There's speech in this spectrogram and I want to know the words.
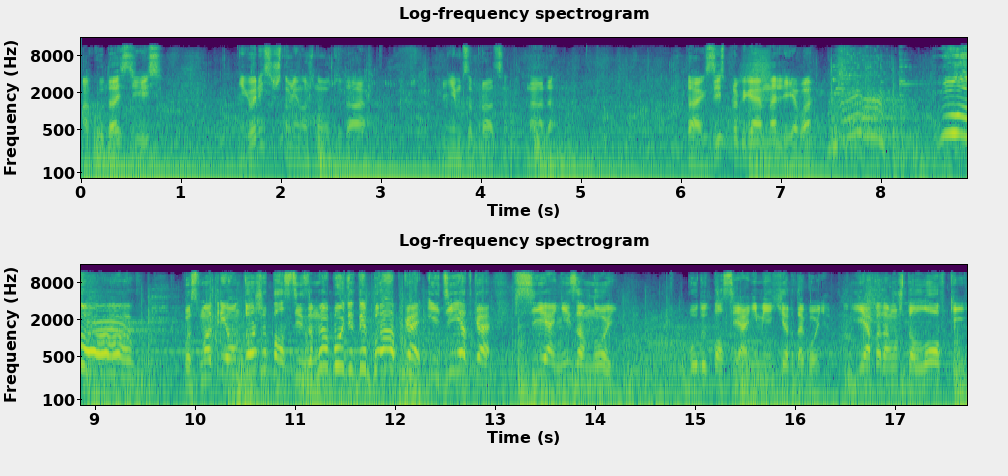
А куда здесь? Не говорите, что мне нужно вот туда ним забраться. Надо. Так, здесь пробегаем налево. Посмотри, он тоже ползти за мной будет и бабка, и детка. Все они за мной будут ползти, они меня хер догонят. Я потому что ловкий,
